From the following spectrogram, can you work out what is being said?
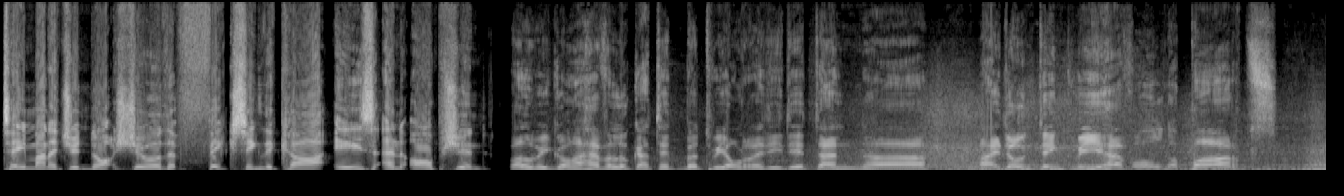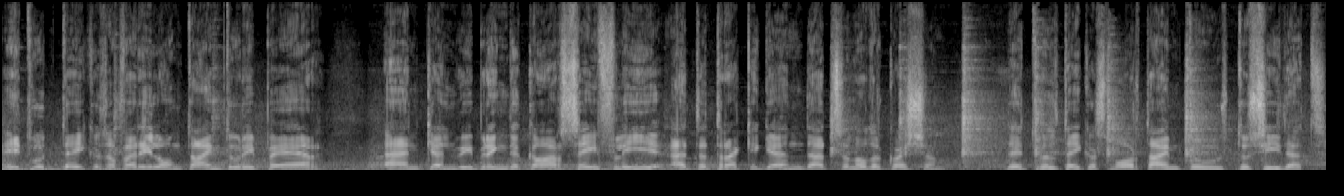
Team manager not sure that fixing the car is an option. Well, we're gonna have a look at it, but we already did, and uh, I don't think we have all the parts. It would take us a very long time to repair. And can we bring the car safely at the track again? That's another question. It will take us more time to, to see that.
